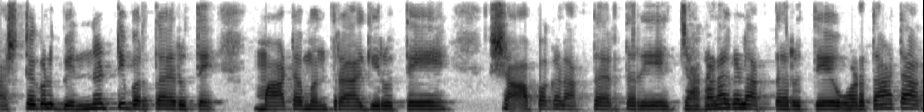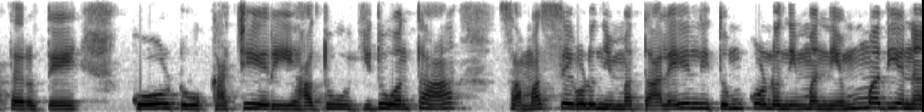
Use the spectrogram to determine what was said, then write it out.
ಕಷ್ಟಗಳು ಬೆನ್ನಟ್ಟಿ ಬರ್ತಾ ಇರುತ್ತೆ. ಮಾಟ ಮಂತ್ರ ಆಗಿರುತ್ತೆ, ಶಾಪಗಳಾಗ್ತಾ ಇರ್ತಾರೆ, ಜಗಳಗಳಾಗ್ತಾ ಇರುತ್ತೆ, ಹೊಡೆದಾಟ ಆಗ್ತಾ ಇರುತ್ತೆ. ಕೋರ್ಟು, ಕಚೇರಿ, ಅದು ಇದು ಅಂತ ಸಮಸ್ಯೆಗಳು ನಿಮ್ಮ ತಲೆಯಲ್ಲಿ ತುಂಬಿಕೊಂಡು ನಿಮ್ಮ ನೆಮ್ಮದಿಯನ್ನು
